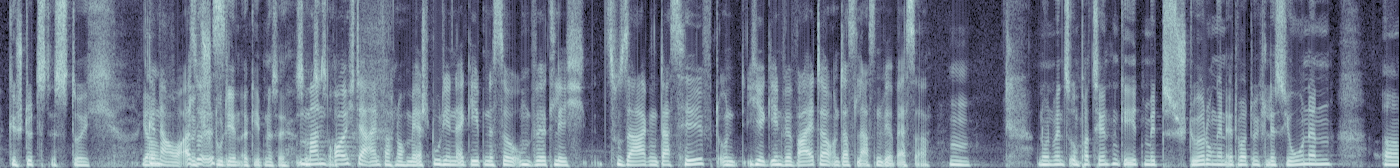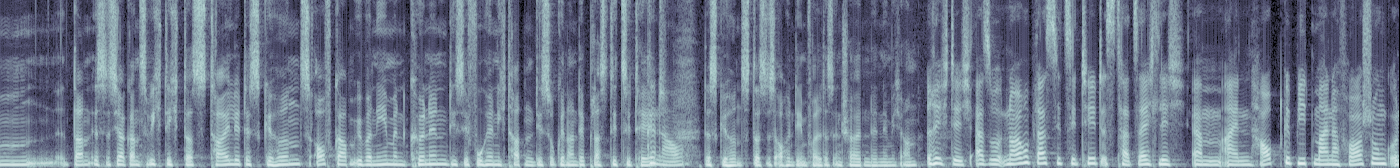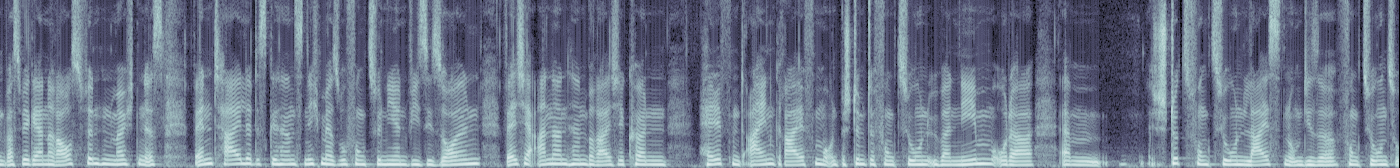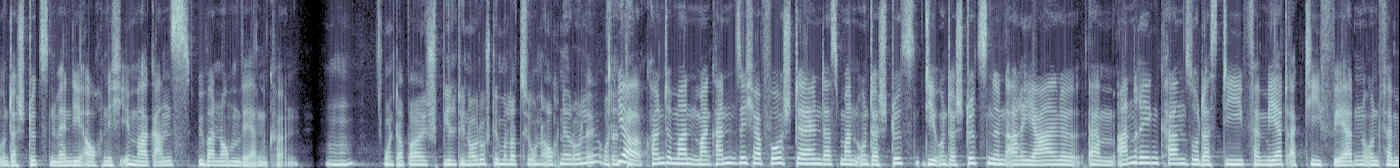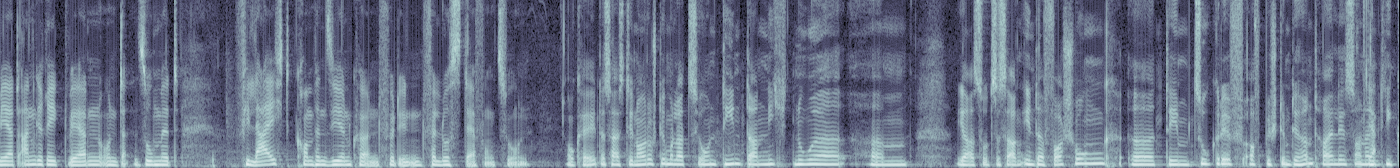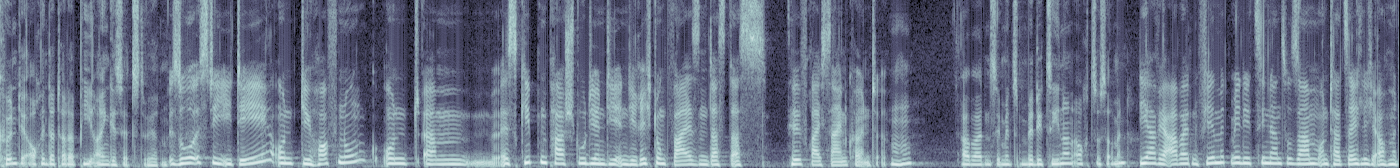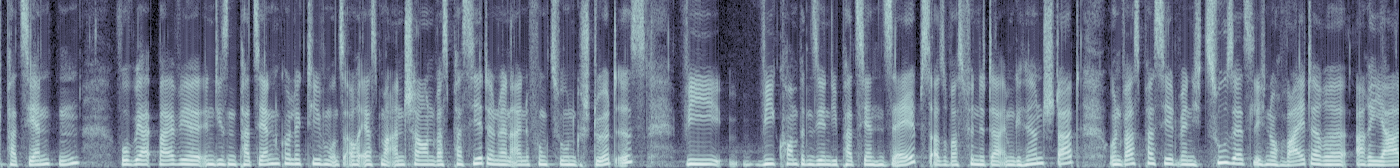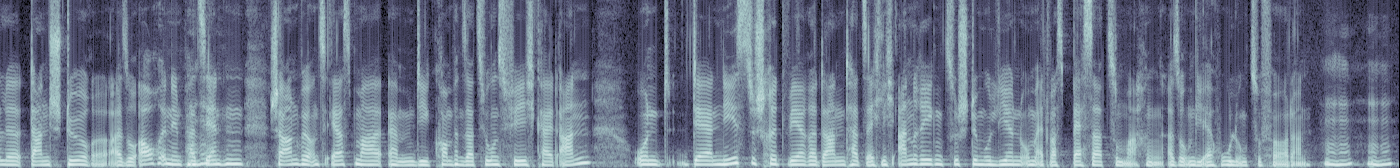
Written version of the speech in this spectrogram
gestützt ist durch, ja, genau, also durch Studienergebnisse. Sozusagen. Man bräuchte einfach noch mehr Studienergebnisse, um wirklich zu sagen, das hilft und hier gehen wir weiter und das lassen wir besser. Hm. Nun, wenn es um Patienten geht mit Störungen etwa durch Läsionen, dann ist es ja ganz wichtig, dass Teile des Gehirns Aufgaben übernehmen können, die sie vorher nicht hatten, die sogenannte Plastizität genau. des Gehirns. Das ist auch in dem Fall das Entscheidende, nehme ich an. Richtig, also Neuroplastizität ist tatsächlich ähm, ein Hauptgebiet meiner Forschung und was wir gerne herausfinden möchten, ist, wenn Teile des Gehirns nicht mehr so funktionieren, wie sie sollen, welche anderen Hirnbereiche können helfend eingreifen und bestimmte Funktionen übernehmen oder ähm, Stützfunktionen leisten, um diese Funktionen zu unterstützen, wenn die auch nicht immer ganz übernommen werden können. Mhm. Und dabei spielt die Neurostimulation auch eine Rolle? Oder ja, könnte man. Man kann sich ja vorstellen, dass man unterstütz die unterstützenden Areale ähm, anregen kann, sodass die vermehrt aktiv werden und vermehrt angeregt werden und somit vielleicht kompensieren können für den Verlust der Funktion. Okay, das heißt, die Neurostimulation dient dann nicht nur ähm, ja, sozusagen in der Forschung äh, dem Zugriff auf bestimmte Hirnteile, sondern ja. die könnte auch in der Therapie eingesetzt werden. So ist die Idee und die Hoffnung. Und ähm, es gibt ein paar Studien, die in die Richtung weisen, dass das hilfreich sein könnte. Mhm. Arbeiten Sie mit Medizinern auch zusammen? Ja, wir arbeiten viel mit Medizinern zusammen und tatsächlich auch mit Patienten, wobei wir in diesen Patientenkollektiven uns auch erstmal anschauen, was passiert denn, wenn eine Funktion gestört ist? Wie, wie kompensieren die Patienten selbst? Also was findet da im Gehirn statt? Und was passiert, wenn ich zusätzlich noch weitere Areale dann störe? Also auch in den mhm. Patienten mhm. schauen wir uns erstmal ähm, die Kompensationsfähigkeit an und der nächste Schritt wäre dann tatsächlich anregend zu stimulieren, um etwas besser zu machen, also um die Erholung zu fördern. Mhm, mh.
